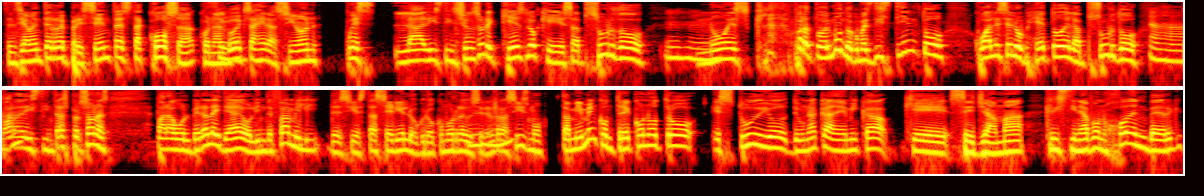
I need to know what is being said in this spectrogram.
sencillamente representa esta cosa con algo de exageración, pues la distinción sobre qué es lo que es absurdo no es clara para todo el mundo, como es distinto cuál es el objeto del absurdo Ajá. para distintas personas. Para volver a la idea de All in the Family, de si esta serie logró como reducir el racismo, también me encontré con otro estudio de una académica que se llama Cristina von Hodenberg,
